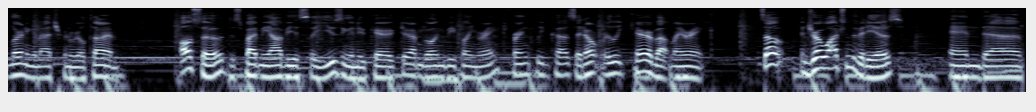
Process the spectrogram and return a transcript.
learning a matchup in real time. Also, despite me obviously using a new character, I'm going to be playing ranked, frankly because I don't really care about my rank. So, enjoy watching the videos, and uh,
